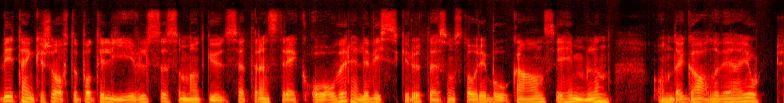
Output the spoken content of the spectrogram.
Vi tenker så ofte på tilgivelse som at Gud setter en strek over eller visker ut det som står i boka hans i himmelen om det gale vi har gjort.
